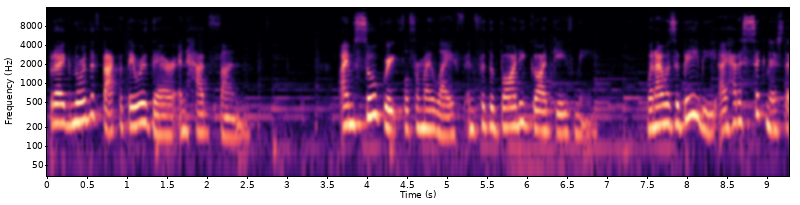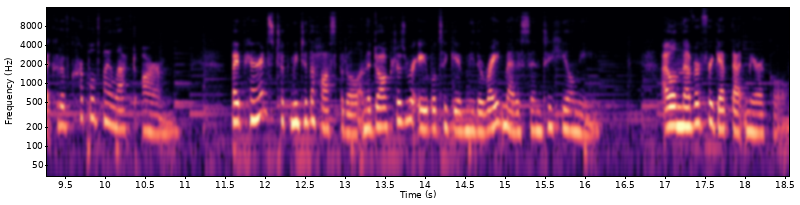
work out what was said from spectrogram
but I ignored the fact that they were there and had fun. I am so grateful for my life and for the body God gave me. When I was a baby, I had a sickness that could have crippled my left arm. My parents took me to the hospital, and the doctors were able to give me the right medicine to heal me. I will never forget that miracle.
